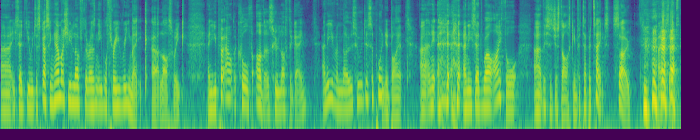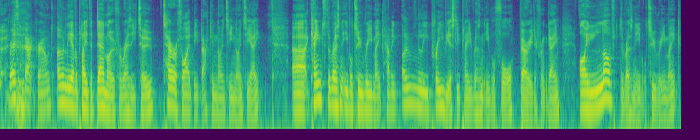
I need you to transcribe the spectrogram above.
Uh, he said you were discussing how much you loved the Resident Evil 3 remake uh, last week, and you put out the call for others who loved the game, and even those who were disappointed by it. Uh, and, it and he said, "Well, I thought uh, this is just asking for tepid takes." So he said, "Resi background. Only ever played the demo for Resi 2. Terrified me back in 1998." Uh, came to the Resident Evil 2 remake having only previously played Resident Evil 4, very different game. I loved the Resident Evil 2 remake.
